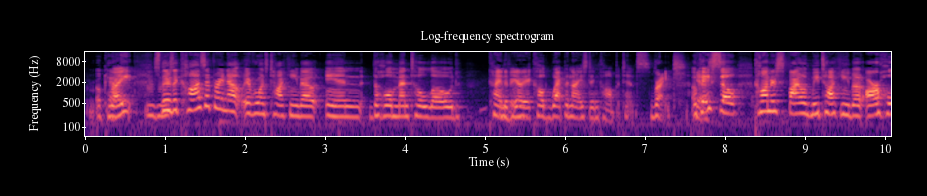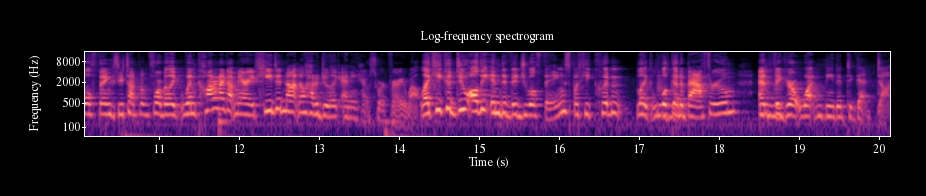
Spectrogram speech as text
Mm-hmm. Okay. right so there's a concept right now everyone's talking about in the whole mental load kind of area called weaponized incompetence Right. Okay, Yes. so Connor's fine with me talking about our whole thing because he talked about it before, but like when Connor and I got married, he did not know how to do like any housework very well. Like he could do all the individual things, but he couldn't like look Mm-hmm. at a bathroom and figure out what needed to get done.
